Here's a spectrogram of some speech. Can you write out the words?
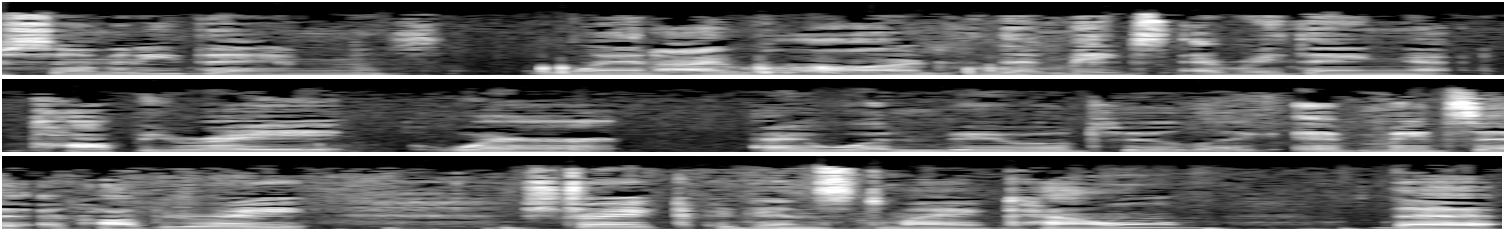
So many things when I vlog that makes everything copyright where I wouldn't be able to like it makes it a copyright strike against my account that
